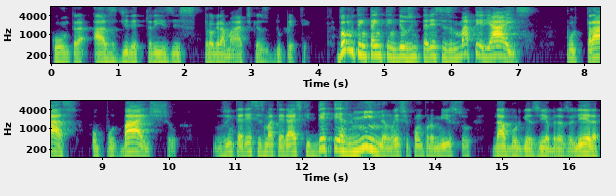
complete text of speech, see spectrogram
contra as diretrizes programáticas do PT. Vamos tentar entender os interesses materiais por trás ou por baixo, os interesses materiais que determinam esse compromisso da burguesia brasileira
